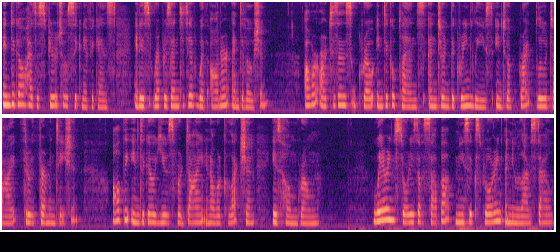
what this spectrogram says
Indigo has a spiritual significance and is representative with honor and devotion. Our artisans grow indigo plants and turn the green leaves into a bright blue dye through fermentation. All the indigo used for dyeing in our collection is homegrown. Wearing stories of Sapa means exploring a new lifestyle.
